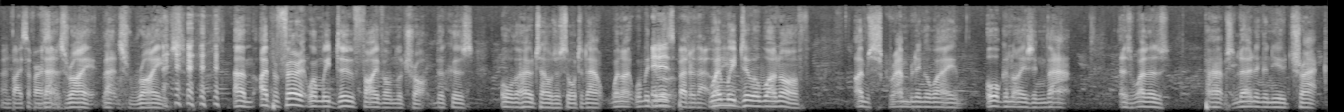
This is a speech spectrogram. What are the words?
and vice versa. That's right. That's right. um, I prefer it when we do five on the trot because all the hotels are sorted out. When I when we do It a- better that when way. we do a one-off, I'm scrambling away, organising that, as well as perhaps learning a new track,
